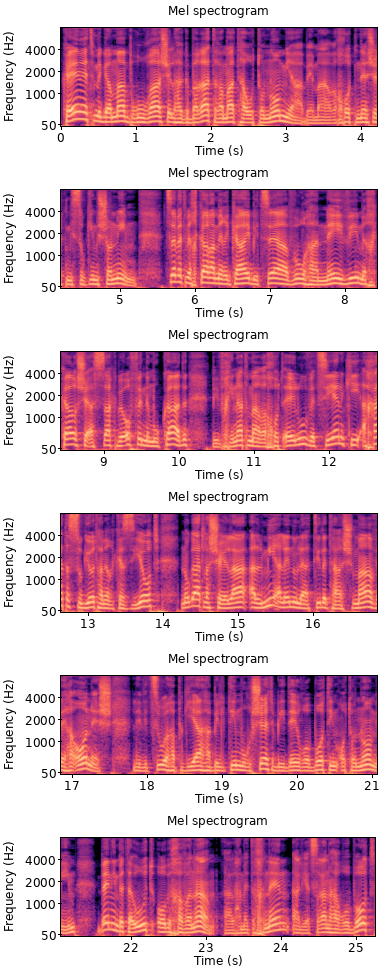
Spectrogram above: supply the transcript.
קיימת מגמה ברורה של הגברת רמת האוטונומיה במערכות נשק מסוגים שונים. צוות מחקר אמריקאי ביצע עבור הנייבי מחקר שעסק באופן ממוקד בבחינת מערכות אלו אלו וציין כי אחת הסוגיות המרכזיות נוגעת לשאלה על מי עלינו להטיל את האשמה והעונש לביצוע הפגיעה הבלתי מורשית בידי רובוטים אוטונומיים, בין אם בטעות או בכוונה, על המתכנן, על יצרן הרובוט,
